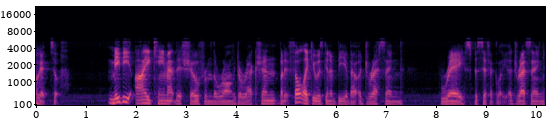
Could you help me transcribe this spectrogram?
okay. So maybe I came at this show from the wrong direction, but it felt like it was going to be about addressing Rei specifically, addressing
